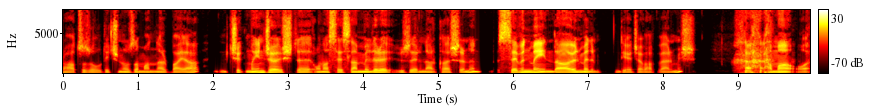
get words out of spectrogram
rahatsız olduğu için o zamanlar bayağı. Çıkmayınca işte ona seslenmeleri üzerine arkadaşlarının sevinmeyin daha ölmedim diye cevap vermiş. ama o,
